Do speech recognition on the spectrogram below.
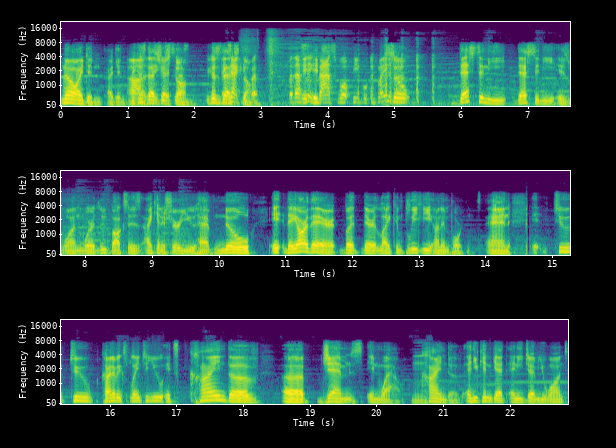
No i didn't. I didn't. Because there that's just so that's- dumb. Because that's exactly, dumb. but but that's It- thing. That's what people complain so about. So, Destiny destiny is one where loot boxes i can assure you have no it, they are there but they're like completely unimportant. And it- to to kind of explain to you it's kind of uh gems in wow. Hmm. kind of. And you can get any gem you want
